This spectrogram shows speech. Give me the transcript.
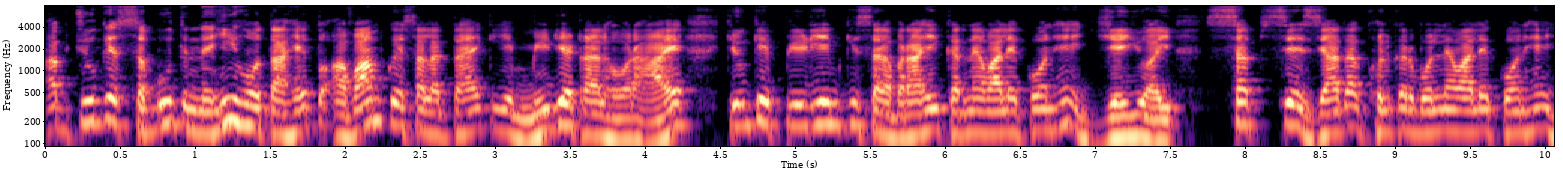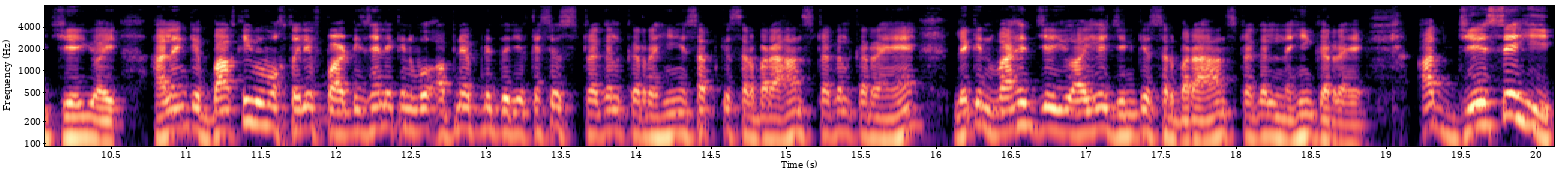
अब चूँकि सबूत नहीं होता है तो आवाम को ऐसा लगता है कि ये मीडिया ट्रायल हो रहा है, क्योंकि पीडीएम की सरबराही करने वाले कौन है? जेयूआई। सबसे ज़्यादा खुलकर बोलने वाले कौन है? जेयूआई। हालाँकि बाकी भी मुख्तलिफ़ पार्टीज़ हैं, लेकिन वो अपने अपने तरीके से स्ट्रगल कर रही हैं, सबके सरबराहान स्ट्रगल कर रहे हैं, लेकिन वाहिद जे है, जिनके सरबराहान स्ट्रगल नहीं कर रहे। अब जैसे ही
